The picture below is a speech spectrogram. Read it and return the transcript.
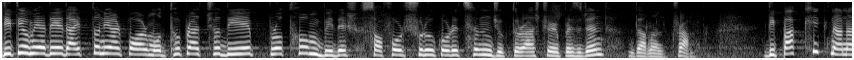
দ্বিতীয় মেয়াদে দায়িত্ব নেওয়ার পর মধ্যপ্রাচ্য দিয়ে প্রথম বিদেশ সফর শুরু করেছেন যুক্তরাষ্ট্রের প্রেসিডেন্ট ডোনাল্ড ট্রাম্প। দ্বিপাক্ষিক নানা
